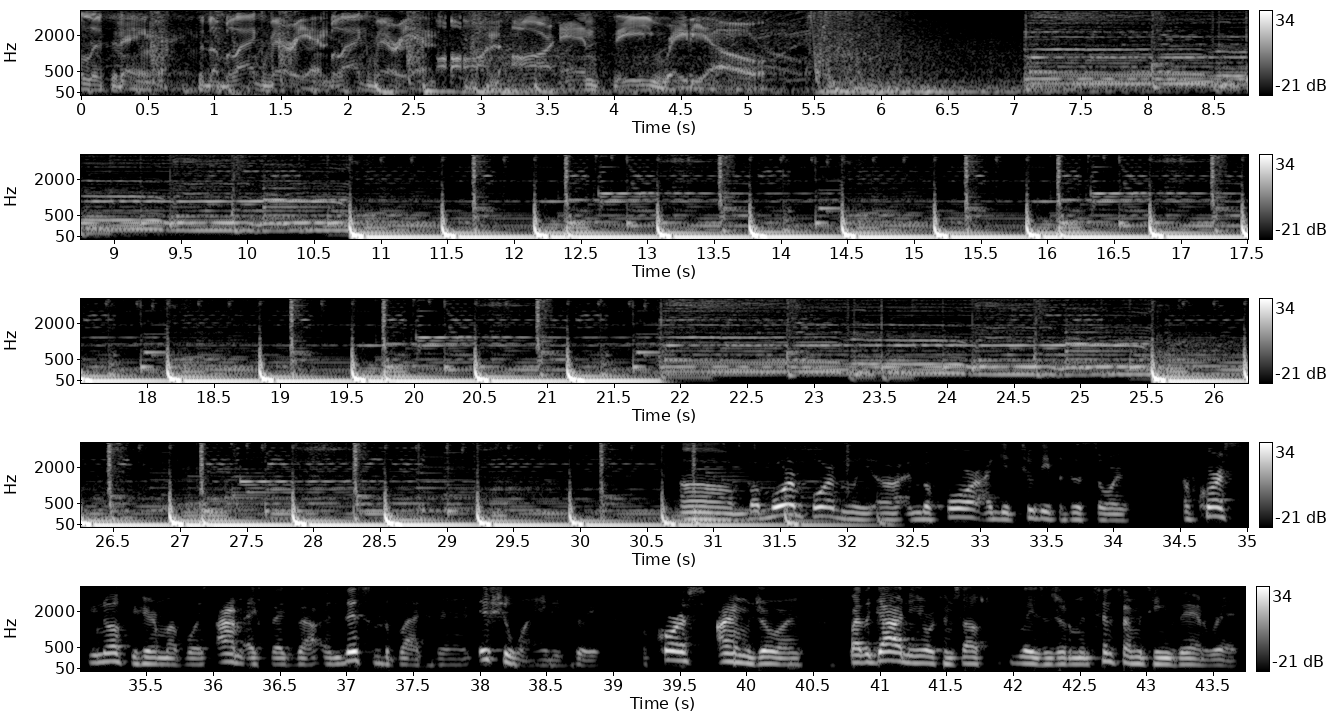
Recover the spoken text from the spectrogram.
now listening to the Black Variant. Black Variant on RNC Radio. More importantly, uh, and before I get too deep into the story, of course, you know if you hear my voice, I'm X the Exile, and this is the Black Variant, issue 183. Of course, I am joined by the guy in New York himself, ladies and gentlemen, 1017 Van Red.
